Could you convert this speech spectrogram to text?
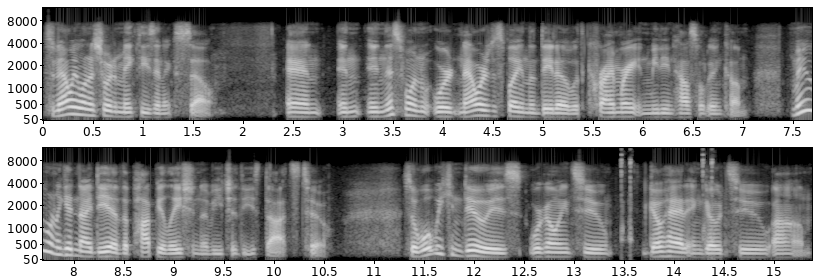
So now we want to sort of make these in Excel. And in, in this one, we're now we're displaying the data with crime rate and median household income. Maybe we want to get an idea of the population of each of these dots too. So what we can do is we're going to go ahead and go to um,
